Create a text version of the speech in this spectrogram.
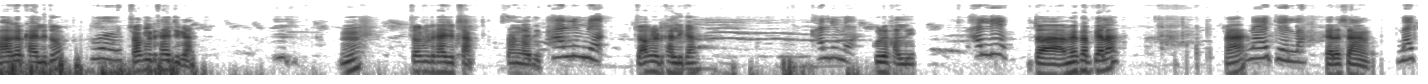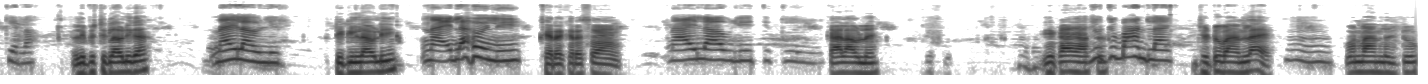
भाकर खायली तू? चॉकलेट खायची का? हम्म? चॉकलेट खायची? सांग. सांग आधी चॉकलेट खाल्ली का? कुठे खाल्ली? मेकअप केला? हा? नाही केला. खरं सांग. नाही केला. लिपस्टिक लावली का? नाही लावली. टिकली लावली? नाही लावली. खरं खरं सांग. नाही लावली तिथली काय लावलंय? हे काय असं? तिथे बांधलाय. झिटू बांधलाय. कोण बांधला झिटू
